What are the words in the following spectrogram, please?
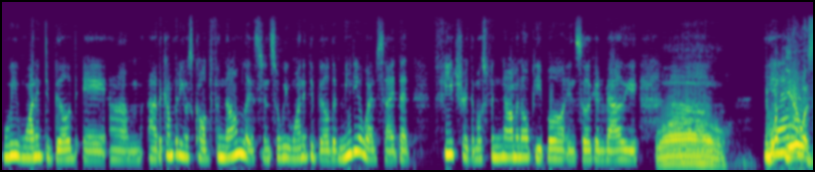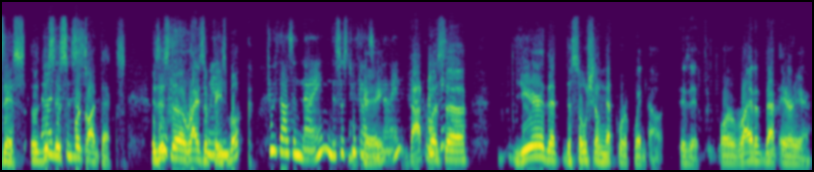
we wanted to build a um, uh, the company was called Phenomlist, and so we wanted to build a media website that featured the most phenomenal people in Silicon Valley. Whoa. and what year was this? Uh, this, this is for context. Is this Oof, the rise of 20 Facebook? 2009. This was 2009. That was the year that the social network went out, is it? Or right at that area?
